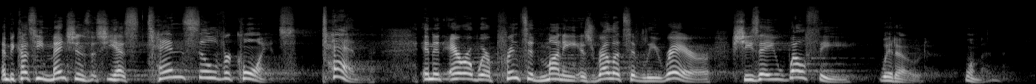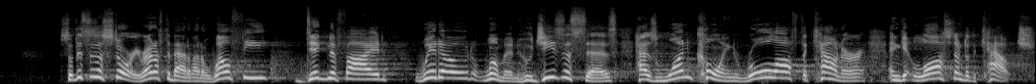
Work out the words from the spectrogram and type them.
And because he mentions that she has 10 silver coins, 10, in an era where printed money is relatively rare, she's a wealthy, widowed woman. So this is a story right off the bat about a wealthy, dignified, widowed woman who Jesus says has one coin roll off the counter and get lost under the couch.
